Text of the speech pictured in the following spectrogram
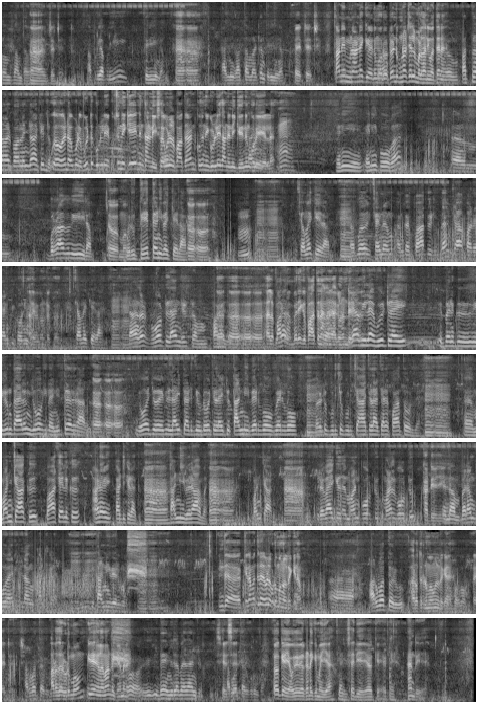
ரைட் அப்படி அப்படியே தெரியணும் தண்ணி வத்த மட்டும் தெரியணும் ரைட் ரைட் தானே முன்னாடி நம்ம ஒரு ரெண்டு மூணு நாள் செல்லும் போல தானே பார்த்தேன் பத்து நாள் பதினஞ்சு நாள் என்ன அப்படி வீட்டுக்குள்ளேயே குசினிக்கே நின்று தண்ணி சில வீடுகள் பார்த்தேன் குசினிக்குள்ளேயே தண்ணி நிற்குது இன்னும் குறைய இல்லை இனி இனி போக பிறகு ஈரம் ஒரு தேத்தணி வைக்கலாம் ம் ம் சமைக்கலாம். அப்போ சனம் அங்கே பார்த்துட்டு தான் சாப்பாடு அனுப்பி கொண்டு சமைக்கலாம். நாங்கள் ரோட்டில் இருக்கிறோம் பகல் வீட்டில் இப்போ எனக்கு இருந்தாலும் யோசிக்கல நித்திரதுறாரு யோசிச்சு லைட் அடிச்சு டோச்சு லைட்டு தண்ணி வருதோ வருதோ. சொல்லிட்டு பிடிச்சி பிடிச்சி ஆச்சல ஆச்சல பார்த்து ம் மண் சாக்கு வாசலுக்கு அணை கட்டி கிடக்கு ஆ ஆ தண்ணி வராம மண் சாக்கு ரவாய்க்கில் மண் போட்டு மணல் போட்டு காட்டி வச்சு எல்லாம் வரம்பு மாதிரி எல்லாம் கட்டி கிடக்கு இதுக்கு தண்ணி வருமா. இந்த கிராமத்தில் எவ்வளோ குடும்பங்கள் இருக்கணும் ரைட் ரைட் அறுபத்தொரு அறுபத்தொரு. குடும்பம் இதே நிலமா இருக்கேன் ஓ, இதே நிலைமை தான் இருக்கு. சரி சரி. அறுபத்தாறு குடும்பம். ஓகே ஐயா உதவி கிடைக்கும் ஐயா? சரி. சரி ஐயா ஓகே ஓகே நன்றி ஐயா.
